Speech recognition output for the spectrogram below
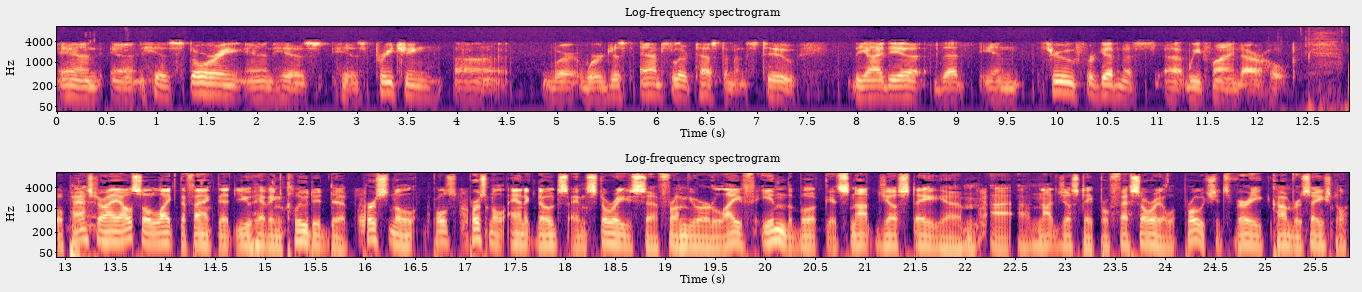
And, and his story and his his preaching uh, were were just absolute testaments to the idea that in through forgiveness uh, we find our hope. Well, Pastor, I also like the fact that you have included uh, personal personal anecdotes and stories uh, from your life in the book. It's not just a um, uh, uh, not just a professorial approach. It's very conversational.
